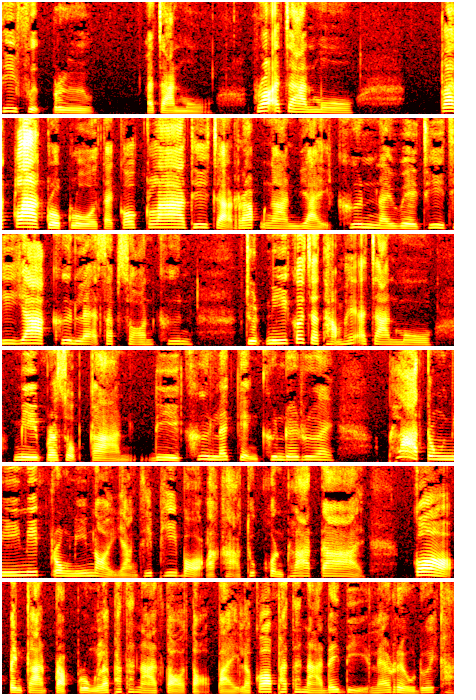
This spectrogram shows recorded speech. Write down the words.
ที่ฝึกปรืออาจารย์โม เพราะอาจารย์โม กล้ากล้ากลัวกลัวแต่ก็กล้าที่จะรับงานใหญ่ขึ้นในเวทีที่ยากขึ้นและซับซ้อนขึ้น จุดนี้ก็จะทำให้อาจารย์โม มีประสบการณ์ดีขึ้นและเก่งขึ้นเรื่อยๆ พลาดตรงนี้นิดตรงนี้หน่อยอย่างที่พี่บอกละค่ะทุกคนพลาดได้ ก็เป็นการปรับปรุงและพัฒนาต่อต่อไป แล้วก็พัฒนาได้ดีและเร็วด้วยค่ะ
